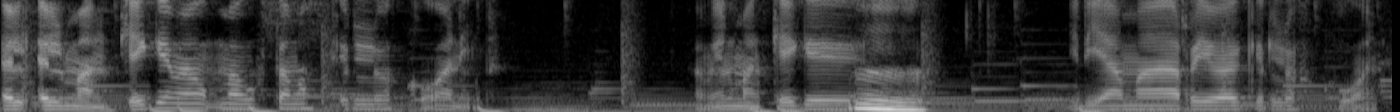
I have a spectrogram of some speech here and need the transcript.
el, el, manqueque me, gusta más que los cubanitos. Para mí el manqueque mm. iría más arriba que los cubanitos.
